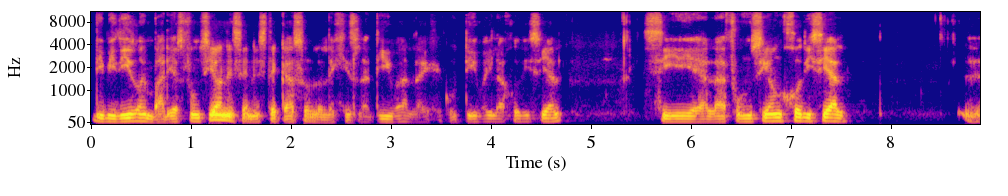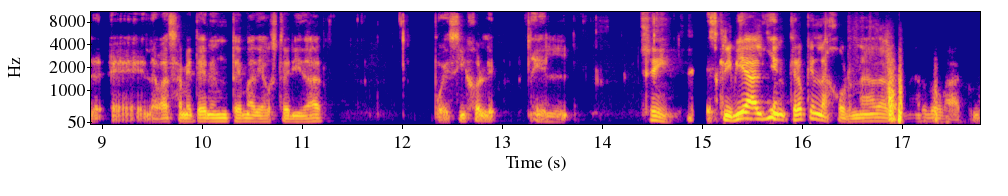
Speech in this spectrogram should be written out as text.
dividido en varias funciones, en este caso la legislativa, la ejecutiva y la judicial. Si a la función judicial eh, la vas a meter en un tema de austeridad, pues híjole, el... Sí. Escribía alguien, creo que en la jornada, Bernardo Batis,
